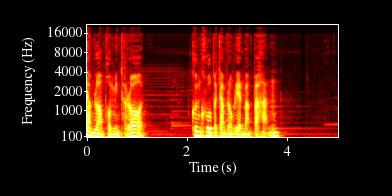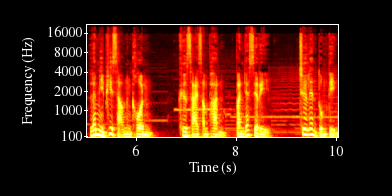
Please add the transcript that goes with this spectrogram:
จำลองพรมมินทรโรธคุณครูประจำโรงเรียนบางประหัน และมีพี่สาวหนึ่งคน คือสายสัมพันธ์ ปัญญสิริ ชื่อเล่นตุ๋มติ๋ม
